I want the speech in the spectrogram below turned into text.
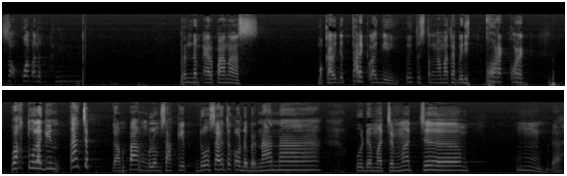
sok kuat, aduh. Rendam air panas, mau kali tarik lagi, itu setengah mati sampai dikorek-korek. Waktu lagi nancep, gampang, belum sakit. Dosa itu kalau udah bernanah, udah macem-macem, hmm, udah.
